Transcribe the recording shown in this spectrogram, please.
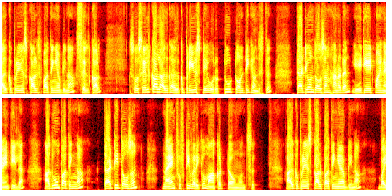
அதுக்கு ப்ரீவியஸ் கால்ஸ் பார்த்தீங்க அப்படின்னா செல் கால் ஸோ செல் கால் அதுக்கு அதுக்கு ப்ரீவியஸ் டே ஒரு டூ டுவெண்ட்டிக்கு வந்துச்சு. Thirty one thousand hundred and eighty eight point நைன்ட்டியில் அதுவும் பார்த்தீங்கன்னா தேர்ட்டி தௌசண்ட் நைன் ஃபிஃப்டி வரைக்கும் மார்க்கெட் டவுன் வந்துச்சு. அதுக்கு ப்ரீவியஸ் கால் பார்த்தீங்க அப்படின்னா பை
